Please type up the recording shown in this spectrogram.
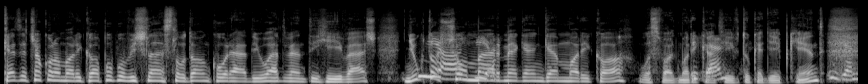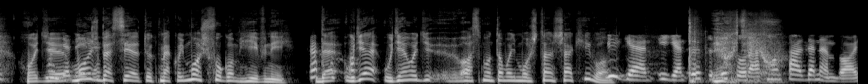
Kezdje Csakola Marika, Popovics László Dankó Rádió adventi hívás. Nyugtasson ja, már meg engem, Marika, Oswald Marikát Igen. hívtuk egyébként, Igen. hogy Mondja most éve. beszéltük meg, hogy most fogom hívni. De ugye, ugye, hogy azt mondtam, hogy mostanság hívom? Igen, igen, öt, ja, öt órát mondtál, de nem baj.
